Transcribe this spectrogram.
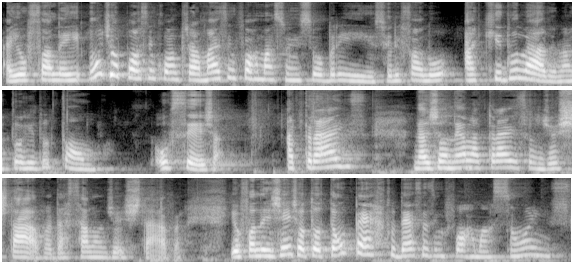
Aí eu falei, onde eu posso encontrar mais informações sobre isso? Ele falou, aqui do lado, na Torre do Tombo. Ou seja, atrás, na janela atrás onde eu estava, da sala onde eu estava. Eu falei, gente, eu estou tão perto dessas informações.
